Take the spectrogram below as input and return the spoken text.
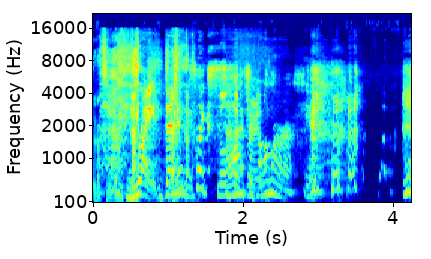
Right then it's like Little such a bummer. Yeah.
